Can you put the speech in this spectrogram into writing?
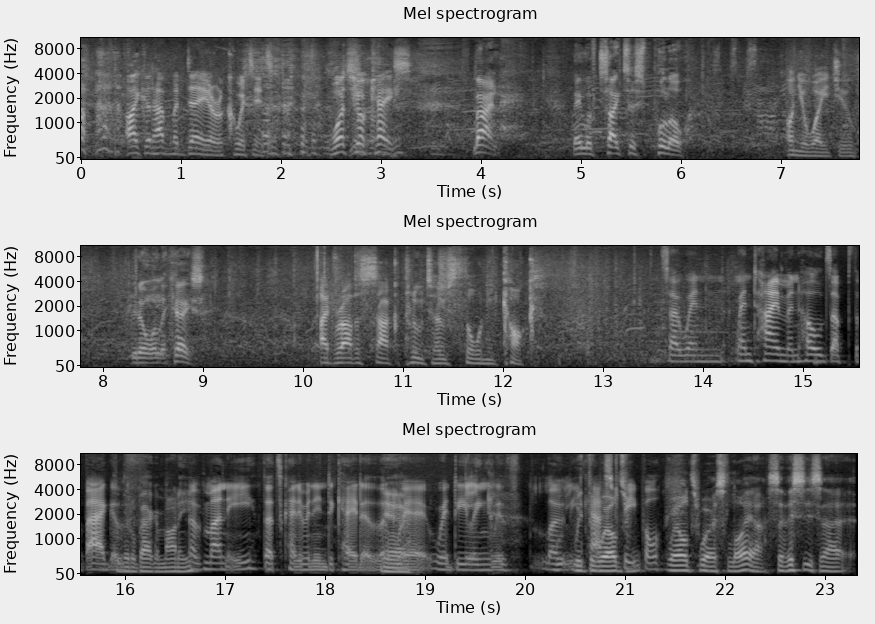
I could have Medea acquitted. What's your case? Man, name of Titus Pullo. On your way, Jew. You don't want the case? I'd rather suck Pluto's thorny cock. So when when Timon holds up the bag A of little bag of money. of money, that's kind of an indicator that Yeah. we're we're dealing with lowly with the world's people. world's worst lawyer. So this is uh,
